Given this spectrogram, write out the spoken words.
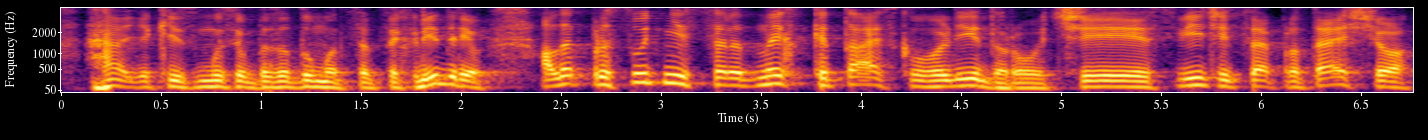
який змусив би задуматися цих лідерів. Але присутність серед них китайського лідеру чи свідчить це про те, що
